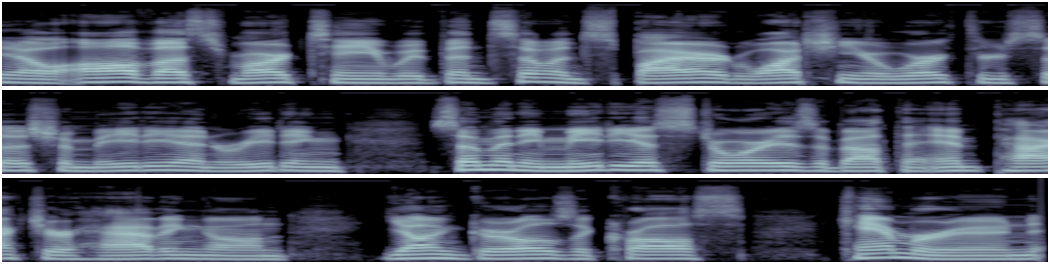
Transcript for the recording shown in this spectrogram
you know all of us from our team we've been so inspired watching your work through social media and reading so many media stories about the impact you're having on young girls across Cameroon.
